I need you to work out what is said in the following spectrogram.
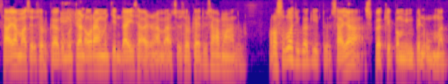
saya masuk surga. Kemudian orang yang mencintai saya masuk surga itu saya malu. Rasulullah juga gitu. Saya sebagai pemimpin umat,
